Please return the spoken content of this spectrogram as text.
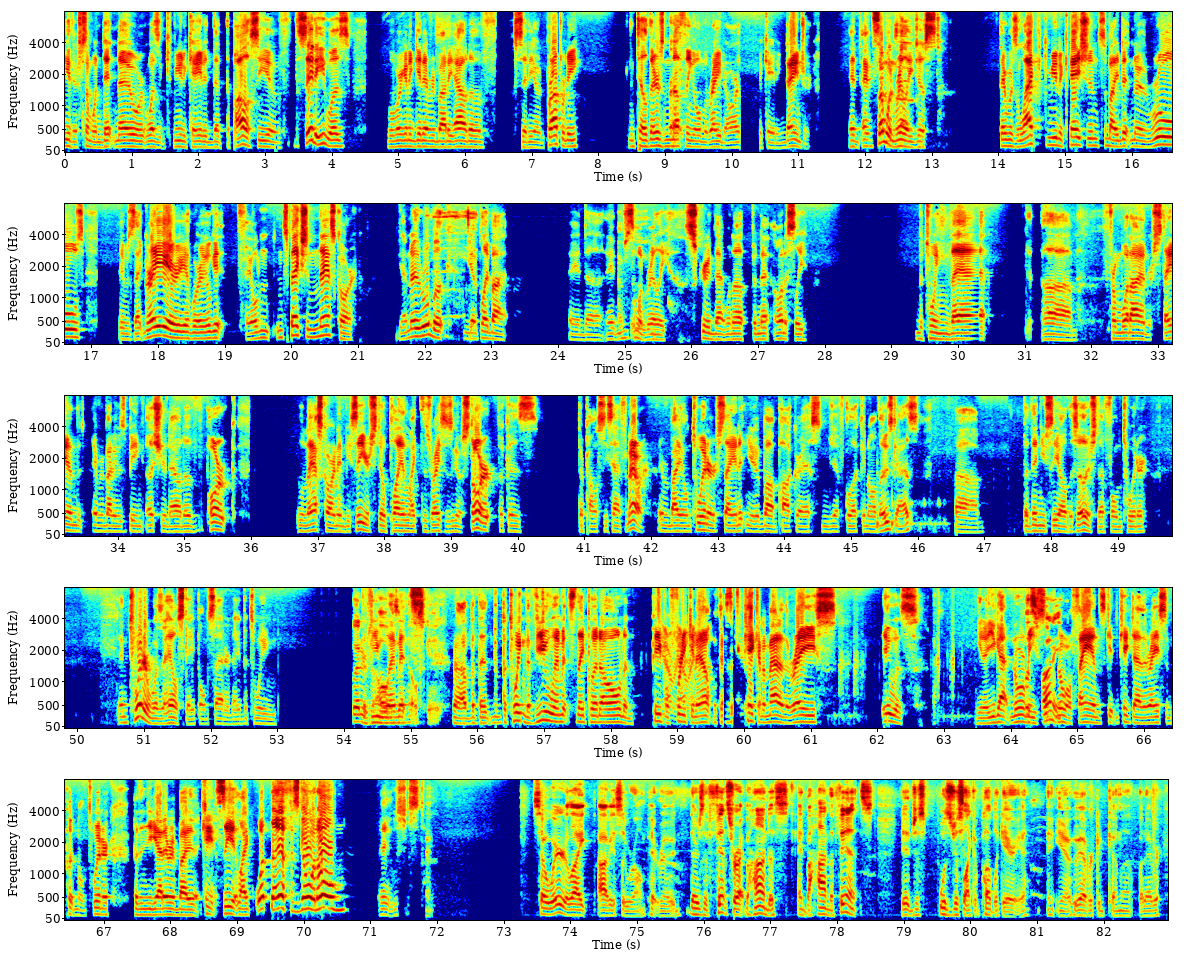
either someone didn't know or it wasn't communicated that the policy of the city was, well, we're going to get everybody out of city owned property until there's nothing on the radar indicating danger. And, and someone really just, there was a lack of communication. Somebody didn't know the rules it was that gray area where you'll get failed inspection in NASCAR. You got to know the rule book. You got to play by it. And, uh, and someone really screwed that one up. And that honestly, between that, um, from what I understand, that everybody was being ushered out of the park. Well, NASCAR and NBC are still playing like this race is going to start because their policy's half an hour. Everybody on Twitter saying it, you know, Bob Pockrass and Jeff Gluck and all those guys. Um, but then you see all this other stuff on Twitter. And Twitter was a hellscape on Saturday between Twitter's view always a limits. uh, but the between the view limits they put on and people Yeah, freaking right. out because they're kicking them out of the race. It was, you know, you got It's normies, normal fans getting kicked out of the race and putting on Twitter, but then you got everybody that can't see it, like, what the f is going on? It was just So we're like, obviously, we're on pit road. There's a fence right behind us, and behind the fence, it just was just like a public area. You know, whoever could come up, whatever.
